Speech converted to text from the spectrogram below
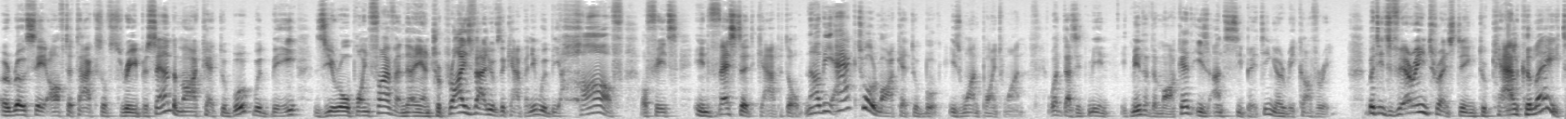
a ROCE after tax of 3%, the market to book would be 0.5 and the enterprise value of the company would be half of its invested capital. Now the actual market to book is 1.1. What does it mean? It means that the market is anticipating a recovery. But it's very interesting to calculate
